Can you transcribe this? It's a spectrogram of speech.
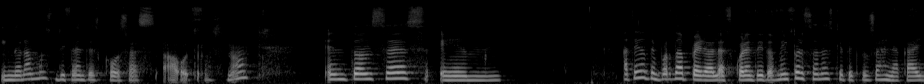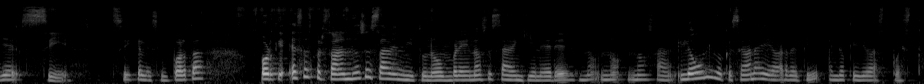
ignoramos diferentes cosas a otros, ¿no? Entonces, eh, a ti no te importa, pero a las 42 mil personas que te cruzas en la calle, sí, sí que les importa, porque esas personas no se saben ni tu nombre, no se saben quién eres, no, no, no saben. Y lo único que se van a llevar de ti es lo que llevas puesto.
